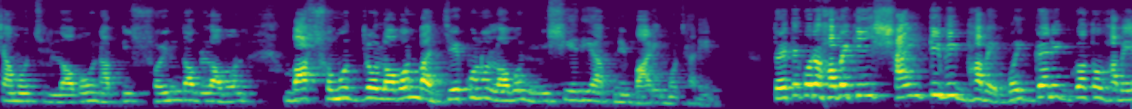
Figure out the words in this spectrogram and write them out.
চামচ লবণ, আপনি সৈন্দব লবণ বা সমুদ্র লবণ বা যে কোনো লবণ মিশিয়ে দিয়ে আপনি বাড়ি মোছারেন। তো এতে করে হবে কি? সাইন্টিফিকভাবে, বৈজ্ঞানিকগতভাবে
